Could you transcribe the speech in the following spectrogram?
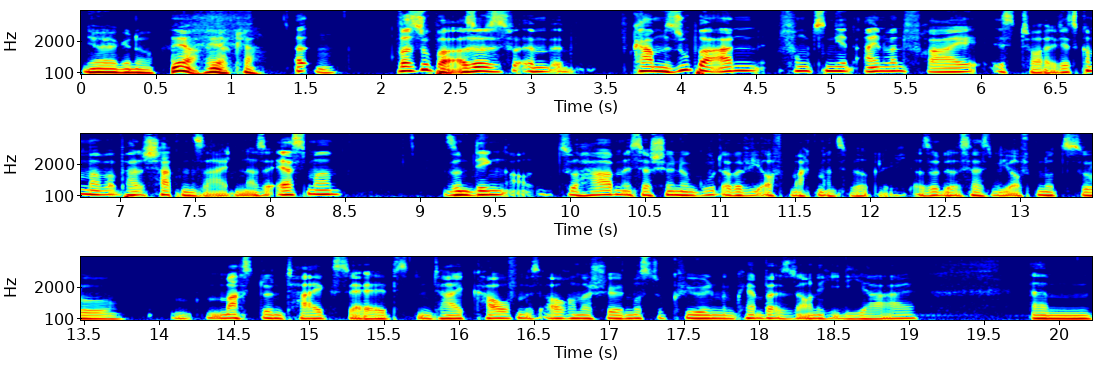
Ja, ja, genau. Ja, ja, klar. Äh, war super. Also es ähm, kam super an, funktioniert einwandfrei, ist toll. Jetzt kommen aber ein paar Schattenseiten. Also erstmal, so ein Ding zu haben, ist ja schön und gut, aber wie oft macht man es wirklich? Also das heißt, wie oft nutzt du machst du einen Teig selbst. Den Teig kaufen ist auch immer schön, musst du kühlen. Mit dem Camper ist es auch nicht ideal. Ähm,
